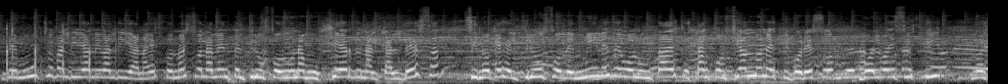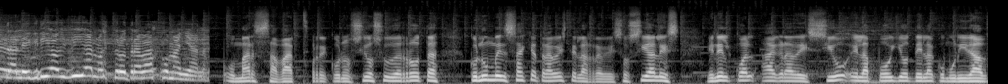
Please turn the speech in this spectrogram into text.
de muchos valdivianos y valdivianas. Esto no es solamente el triunfo de una mujer, de una alcaldesa, sino que es el triunfo de miles de voluntades que están confiando en esto y por eso vuelvo a insistir, nuestra alegría hoy día, nuestro trabajo mañana. Omar Sabat reconoció su derrota con un mensaje a través de las redes sociales en el cual agradeció el apoyo de la comunidad.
